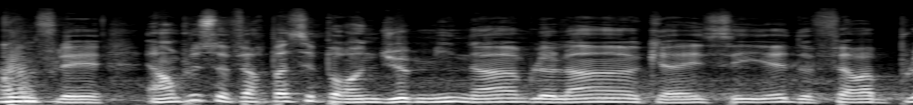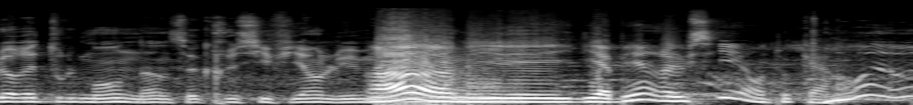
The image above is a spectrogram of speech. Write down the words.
Hein gonflé. Et en plus, se faire passer pour un dieu minable, là, qui a essayé de faire pleurer tout le monde en se crucifiant lui-même. Ah, mais il, est- il y a bien réussi en tout cas. Ouais, ouais.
